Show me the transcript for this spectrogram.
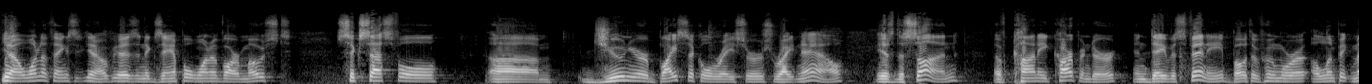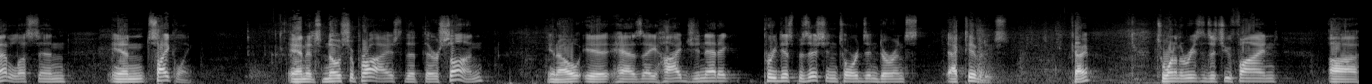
you know, one of the things, you know, as an example, one of our most successful um, junior bicycle racers right now is the son of Connie Carpenter and Davis Phinney, both of whom were Olympic medalists in, in cycling. And it's no surprise that their son, you know, it has a high genetic predisposition towards endurance activities. Okay? It's one of the reasons that you find uh,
